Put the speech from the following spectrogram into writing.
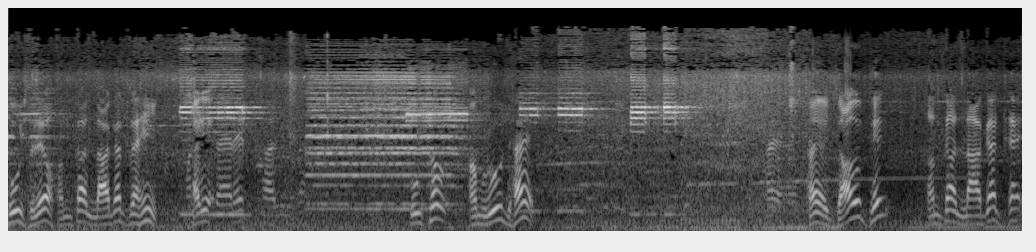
पूछ लो हमका लागत नहीं। अरे पूछो अमरूद है? है। जाओ फिर, हमका लागत है,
